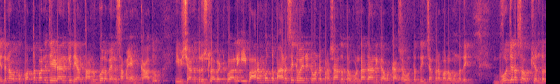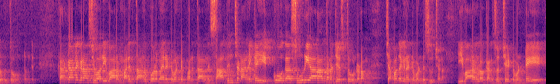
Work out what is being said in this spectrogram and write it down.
ఏదైనా ఒక కొత్త పని చేయడానికి ఇది అంత అనుకూలమైన సమయం కాదు. ఈ విషయాన్ని దృష్టిలో పెట్టుకోవాలి. ఈ వారం కొంత మానసికమైనటువంటి ప్రశాంతత ఉండడానికి అవకాశం ఉంటుంది. చంద్రబలం ఉన్నది. భోజన సౌఖ్యం దొరుకుతూ ఉంటుంది. కర్కాటక రాశి వారి వారం మరింత అనుకూలమైనటువంటి ఫలితాలని సాధించడానికై ఎక్కువగా సూర్యారాధన చేస్తూ ఉండడం చెప్పదగినటువంటి సూచన. ఈ వారంలో కలిసి వచ్చేటువంటి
